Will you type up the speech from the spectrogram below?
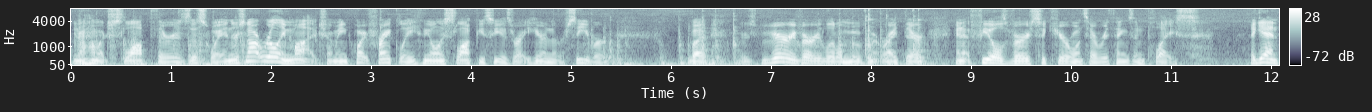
you know, how much slop there is this way. And there's not really much. I mean, quite frankly, the only slop you see is right here in the receiver but there's very, very little movement right there, and it feels very secure once everything's in place. Again,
